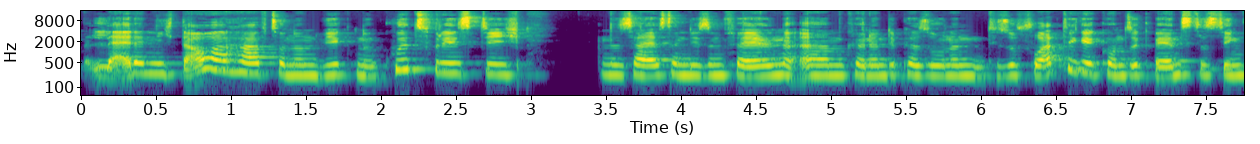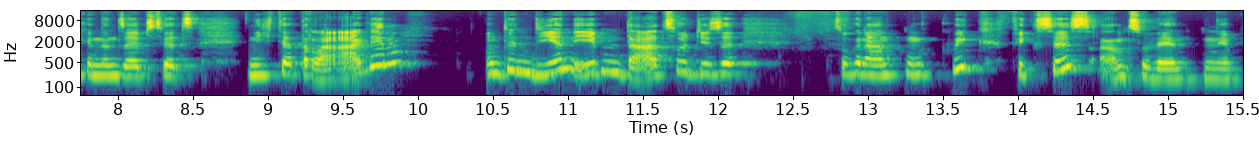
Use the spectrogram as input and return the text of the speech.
leider nicht dauerhaft, sondern wirkt nur kurzfristig. Das heißt, in diesen Fällen ähm, können die Personen die sofortige Konsequenz des sinkenden Selbstwerts nicht ertragen und tendieren eben dazu, diese sogenannten Quick Fixes anzuwenden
